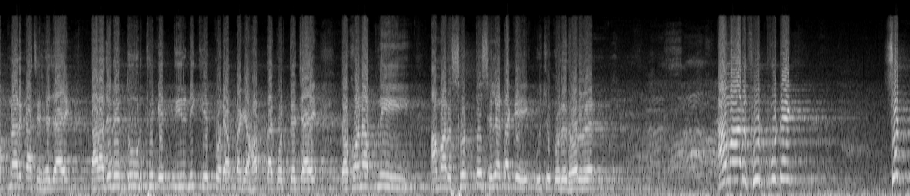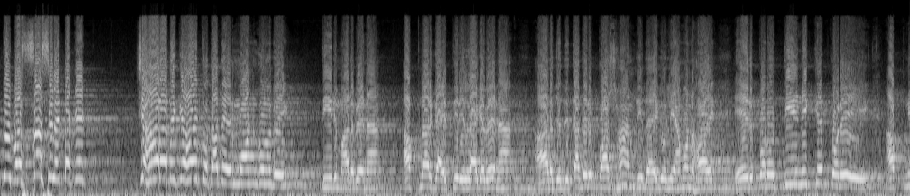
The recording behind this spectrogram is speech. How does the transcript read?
আপনার কাছে এসে যায়, তারা যদি দূর থেকে তীর নিক্ষেপ করে আপনাকে হত্যা করতে চায়, তখন আপনি আমার ছোট্ট ছেলেটাকে উঁচু করে ধরবেন। আমার ফুটফুটে ছোট্ট বাচ্চা ছেলেটাকে চেহারা দেখে হয়তো তাদের মন গলবে, তীর মারবে না, আপনার গায়ে তীর লাগবে না। আর যদি তাদের পাষাণ হৃদয়গুলি এমন হয়, এরপরও তীর নিক্ষেপ করে, আপনি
